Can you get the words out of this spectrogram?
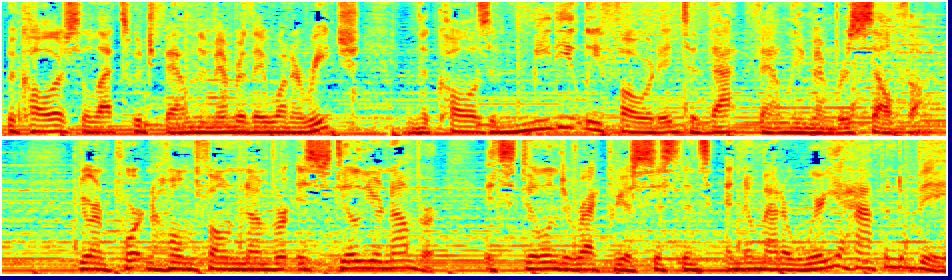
The caller selects which family member they want to reach, and the call is immediately forwarded to that family member's cell phone. Your important home phone number is still your number. It's still in directory assistance, and no matter where you happen to be,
